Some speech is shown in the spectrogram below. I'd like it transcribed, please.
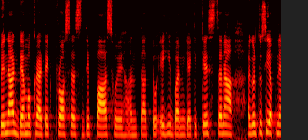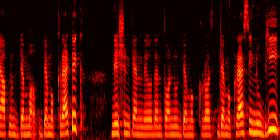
ਬਿਨਾ ਡੈਮੋਕ੍ਰੈਟਿਕ ਪ੍ਰੋਸੈਸ ਦੇ ਪਾਸ ਹੋਏ ਹਨ, ਤਦ ਤੋਂ ਇਹੀ ਬਣ ਗਿਆ ਕਿ ਕਿਸ ਤਰ੍ਹਾਂ ਅਗਰ ਤੁਸੀਂ ਆਪਣੇ ਆਪ ਨੂੰ ਡੈਮੋਕ੍ਰੈਟਿਕ ਨੇਸ਼ਨ ਕਹਿੰਦੇ ਹੋ ਦੈਨ ਤੁਹਾਨੂੰ ਡੈਮੋਕ੍ਰੇਸੀ ਨੂੰ ਵੀ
